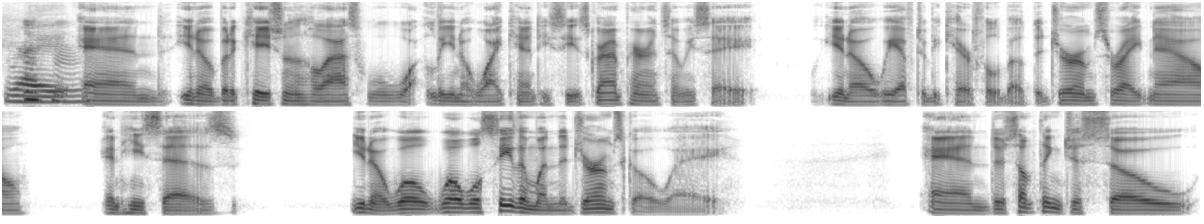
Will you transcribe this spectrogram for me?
right. Mhm. and you know but occasionally he'll ask well wh- you know why can't he see his grandparents? And we say you know we have to be careful about the germs right now. And he says you know well well we'll see them when the germs go away. And there's something just so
